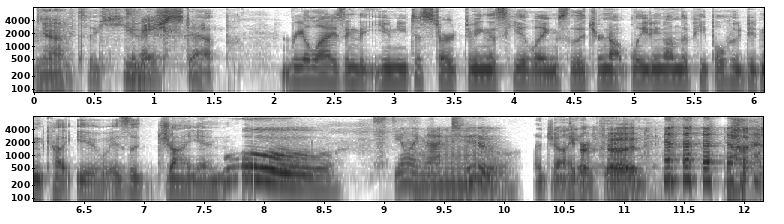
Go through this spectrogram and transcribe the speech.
yeah it's a huge step realizing that you need to start doing this healing so that you're not bleeding on the people who didn't cut you is a giant ooh stealing that mm, too. A giant you're good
